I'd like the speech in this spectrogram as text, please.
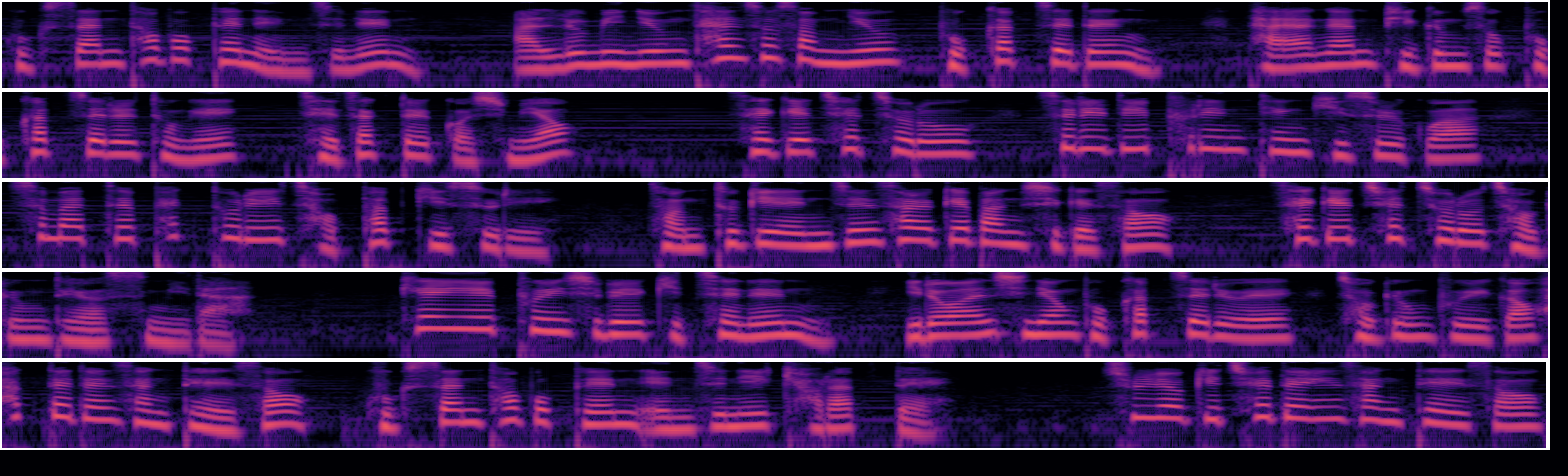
국산 터보팬 엔진은 알루미늄 탄소섬유, 복합재 등 다양한 비금속 복합재를 통해 제작될 것이며 세계 최초로 3D 프린팅 기술과 스마트 팩토리 접합 기술이 전투기 엔진 설계 방식에서 세계 최초로 적용되었습니다. KF-21 기체는 이러한 신형 복합 재료의 적용 부위가 확대된 상태에서 국산 터보팬 엔진이 결합돼 출력이 최대인 상태에서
